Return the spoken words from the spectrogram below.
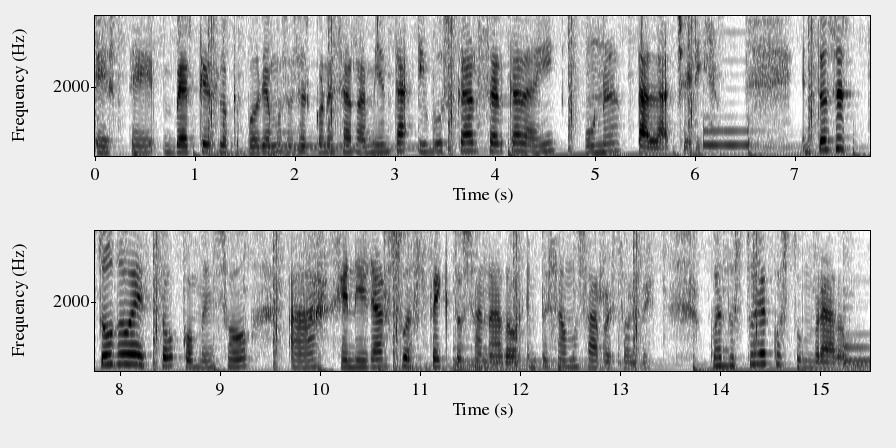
este, ver qué es lo que podríamos hacer con esa herramienta y buscar cerca de ahí una talachería. Entonces todo esto comenzó a generar su efecto sanador, empezamos a resolver. Cuando estoy acostumbrado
